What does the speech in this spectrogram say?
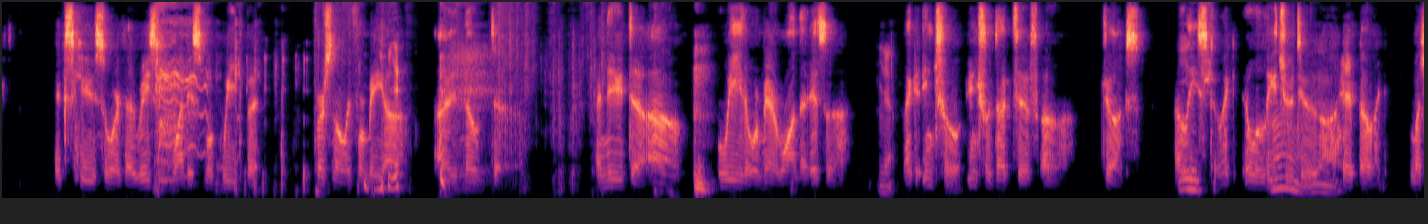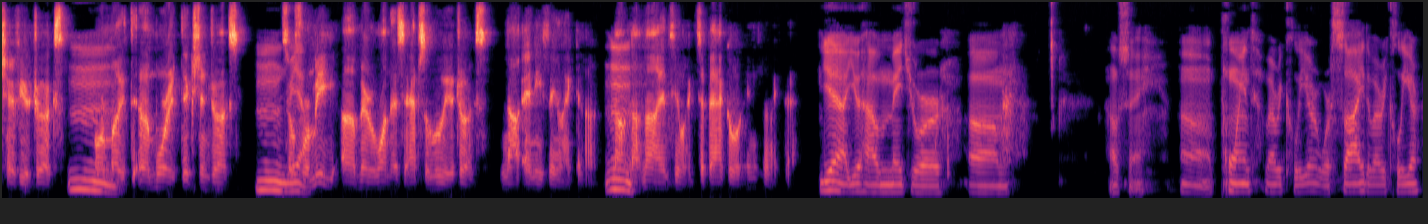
excuse or the reason why they smoke weed. But personally, for me, uh, Yeah. I know the I knew the uh, weed or marijuana is a Yeah. like an intro introductive uh, drugs. At Intro- least like it will lead you Oh, to yeah. uh, he- uh, like much heavier drugs or mm, more, uh, more addiction drugs. mm, So yeah. for me, uh, marijuana is absolutely a drugs, not anything like that. Not, Mm. not not anything like tobacco or anything like that. yeah, you have made your um, how to say, uh, point very clear or side very clear.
